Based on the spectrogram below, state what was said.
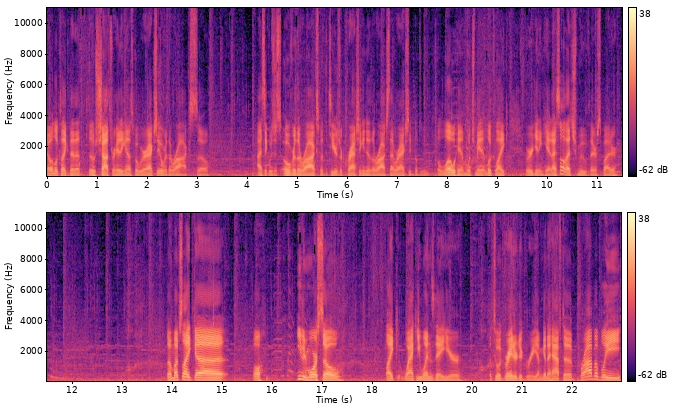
No, it looked like those shots were hitting us, but we were actually over the rocks, so... Isaac was just over the rocks, but the tears were crashing into the rocks that were actually be below him, which made it look like we were getting hit. I saw that move there, Spider. So much like, uh, well, even more so like Wacky Wednesday here, but to a greater degree. I'm going to have to probably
